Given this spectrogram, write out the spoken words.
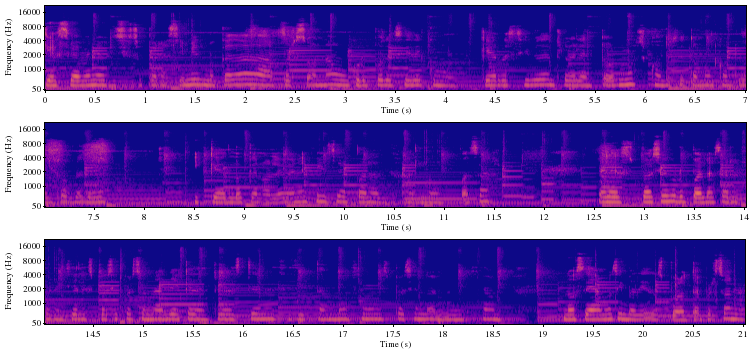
que sea beneficioso para sí mismo. Cada persona o grupo decide como qué recibe dentro del entorno cuando se toma el control sobre él y qué es lo que no le beneficia para dejarlo pasar. El espacio grupal hace referencia al espacio personal ya que dentro de este necesitamos un espacio donde no seamos invadidos por otra persona.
